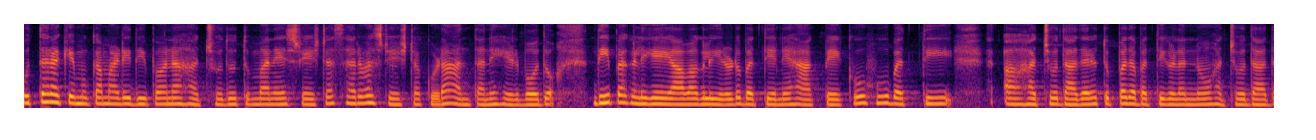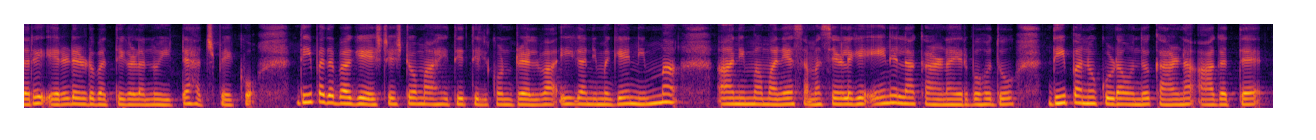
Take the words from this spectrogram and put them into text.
ಉತ್ತರಕ್ಕೆ ಮುಖ ಮಾಡಿ ದೀಪವನ್ನು ಹಚ್ಚೋದು ತುಂಬಾ ಶ್ರೇಷ್ಠ, ಸರ್ವಶ್ರೇಷ್ಠ ಕೂಡ ಅಂತಲೇ ಹೇಳ್ಬೋದು. ದೀಪಗಳಿಗೆ ಯಾವಾಗಲೂ ಎರಡು ಬತ್ತಿಯನ್ನೇ ಹಾಕಬೇಕು. ಹೂ ಬತ್ತಿ ಹಚ್ಚೋದಾದರೆ, ತುಪ್ಪದ ಬತ್ತಿಗಳನ್ನು ಹಚ್ಚೋದಾದರೆ ಎರಡೆರಡು ಬತ್ತಿಗಳನ್ನು ಇಟ್ಟೆ ಹಚ್ಚಬೇಕು. ದೀಪದ ಬಗ್ಗೆ ಎಷ್ಟೆಷ್ಟೋ ಮಾಹಿತಿ ತಿಳ್ಕೊಂಡ್ರೆ ಅಲ್ವಾ? ಈಗ ನಿಮಗೆ ನಿಮ್ಮ ನಿಮ್ಮ ಮನೆಯ ಸಮಸ್ಯೆಗಳಿಗೆ ಏನೆಲ್ಲ ಕಾರಣ ಇರಬಹುದು? ದೀಪನೂ ಕೂಡ ಒಂದು ಕಾರಣ ಆಗತ್ತೆ.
